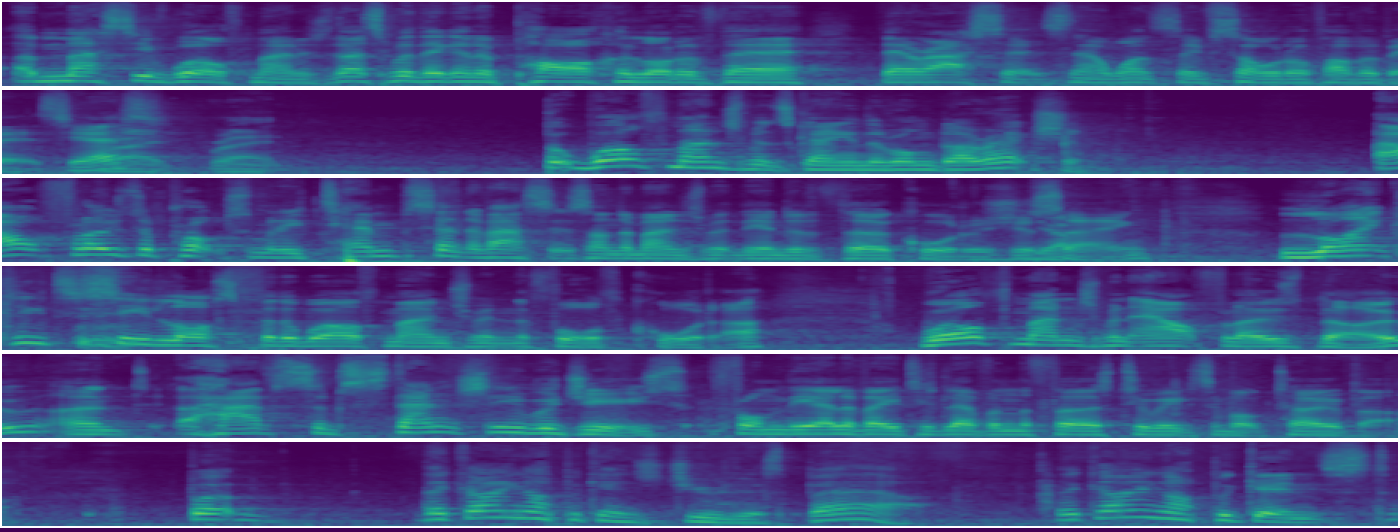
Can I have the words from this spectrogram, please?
a massive wealth manager. That's where they're going to park a lot of their their assets now once they've sold off other bits. Yes, Right, right. but wealth management's going in the wrong direction. Outflows approximately 10% of assets under management at the end of the third quarter, as you're Yep. saying. Likely to see loss for the wealth management in the fourth quarter. Wealth management outflows, though, and have substantially reduced from the elevated level in the first two weeks of October. But they're going up against Julius Baer. They're going up against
